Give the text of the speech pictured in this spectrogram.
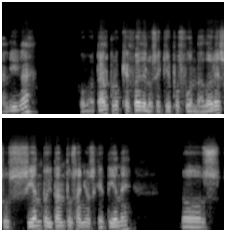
la liga. Como tal, creo que fue de los equipos fundadores, sus ciento y tantos años que tiene, los,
